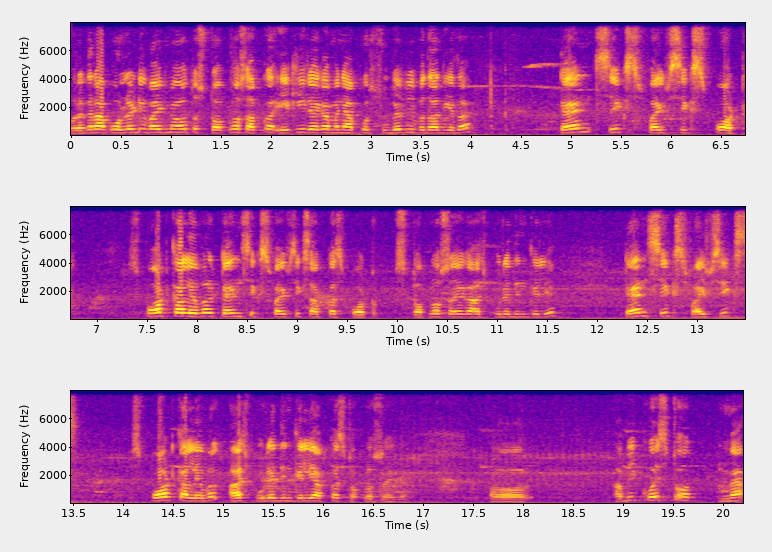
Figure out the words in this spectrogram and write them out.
और अगर आप ऑलरेडी बाई में हो तो स्टॉप लॉस आपका एक ही रहेगा, मैंने आपको सुबह भी बता दिया था। Ten six five six spot spot का level ten six five six आपका स्पॉट स्टॉप लॉस रहेगा आज पूरे दिन के लिए। Ten six five six spot का लेवल आज पूरे दिन के लिए आपका स्टॉप लॉस रहेगा। और अभी कोई स्टॉक मैं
